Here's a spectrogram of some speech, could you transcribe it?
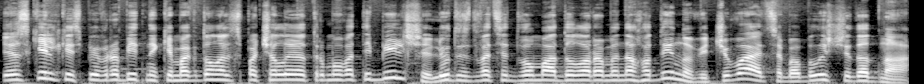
І оскільки співробітники Макдональдс почали отримувати більше, люди з 22 доларами на годину відчувають себе ближче до дна.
